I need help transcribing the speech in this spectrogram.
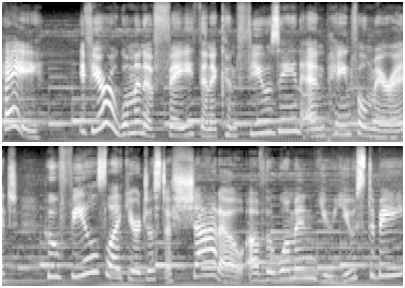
hey, if you're a woman of faith in a confusing and painful marriage who feels like you're just a shadow of the woman you used to be,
